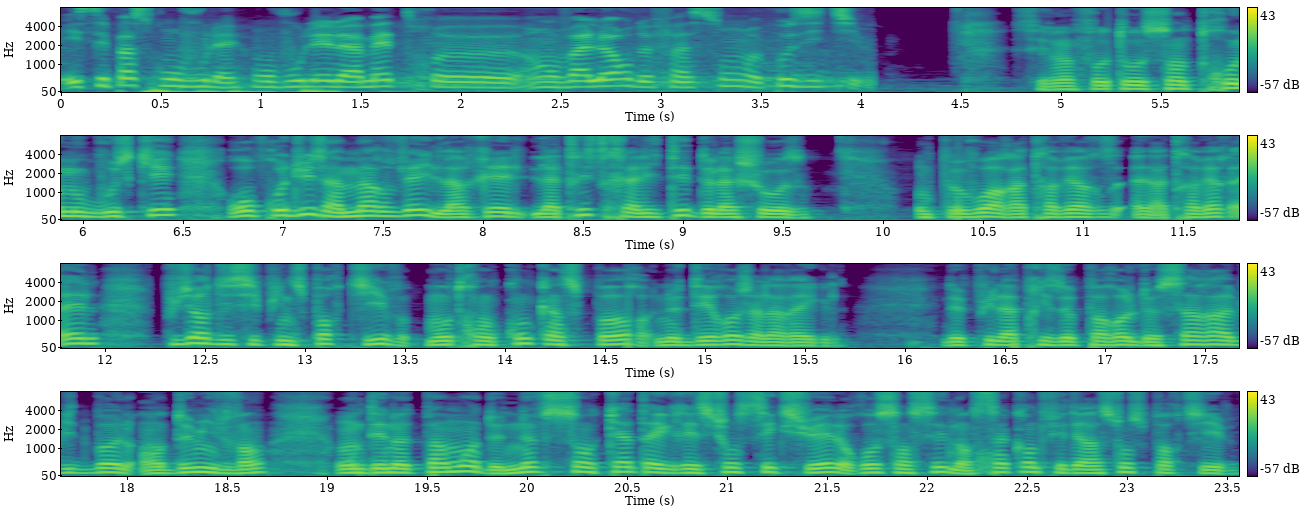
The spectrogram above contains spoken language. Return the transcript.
et c'est pas ce qu'on voulait. On voulait la mettre en valeur de façon positive. Ces 20 photos, sans trop nous bousquer, reproduisent à merveille la, triste réalité de la chose. On peut voir à travers, elles plusieurs disciplines sportives montrant qu'aucun sport ne déroge à la règle. Depuis la prise de parole de Sarah Abitbol en 2020, on dénote pas moins de 900 cas d'agressions sexuelles recensées dans 50 fédérations sportives.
